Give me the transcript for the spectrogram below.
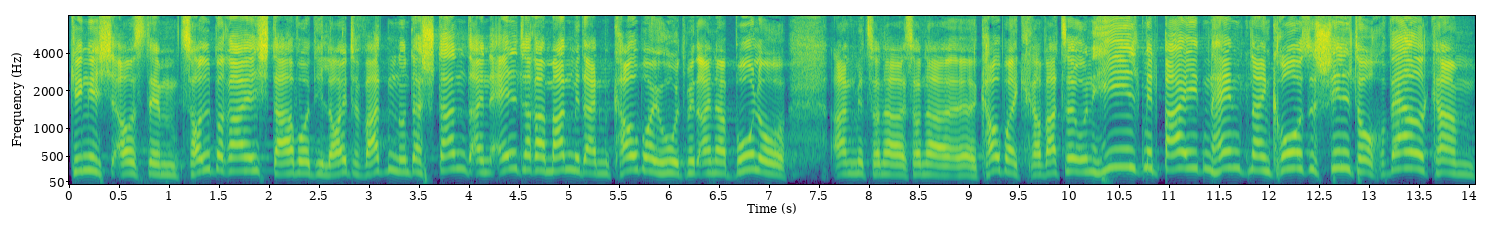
ging ich aus dem Zollbereich, da wo die Leute warten, und da stand ein älterer Mann mit einem Cowboyhut, mit einer Bolo an, mit so einer, so einer äh, Cowboy-Krawatte und hielt mit beiden Händen ein großes Schild hoch. Welcome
